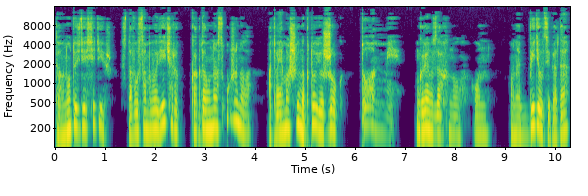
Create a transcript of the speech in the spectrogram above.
Давно ты здесь сидишь? С того самого вечера, когда у нас ужинала? А твоя машина, кто ее сжег? Томми. Грэм вздохнул. Он... он обидел тебя, да?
